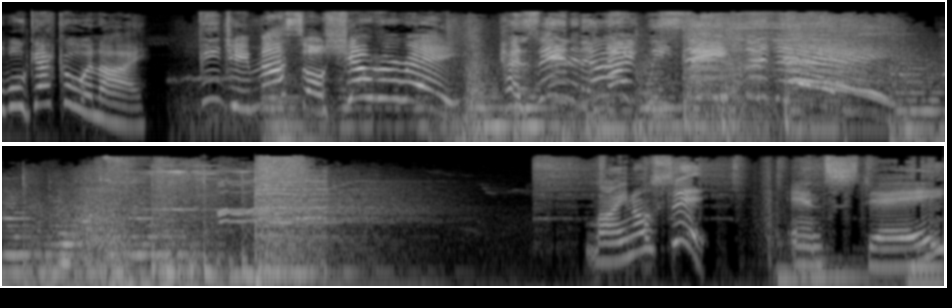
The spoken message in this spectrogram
you. And so will Gekko and I. PJ Masks all shout hooray! Cause in the night we save the day! Lionel, sit. And stay.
